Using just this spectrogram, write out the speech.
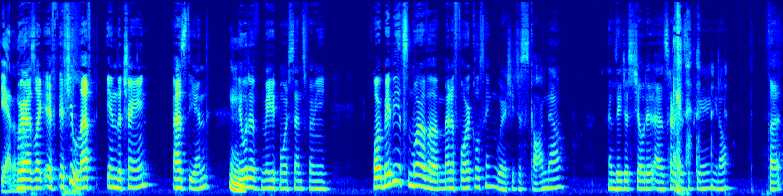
yeah I don't know. Whereas like if if she left in the train as the end, Mm. it would have made more sense for me. Or maybe it's more of a metaphorical thing where she's just gone now, and they just showed it as her disappearing. You know. But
